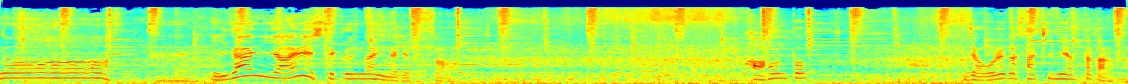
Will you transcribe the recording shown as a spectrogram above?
の意外に野営してくんないんだけどさ。あ本当？じゃあ俺が先にやったからだね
